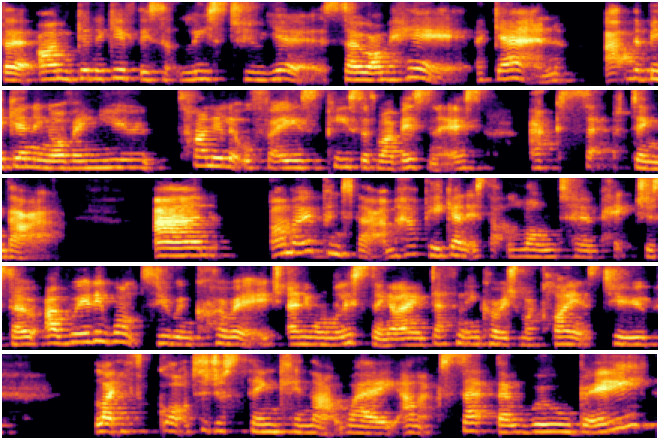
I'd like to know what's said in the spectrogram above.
that I'm going to give this at least two years. So I'm here again at the beginning of a new tiny little phase piece of my business, accepting that. And I'm open to that. I'm happy. Again, it's that long term picture. So I really want to encourage anyone listening, and I definitely encourage my clients to, like, you've got to just think in that way and accept there will be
